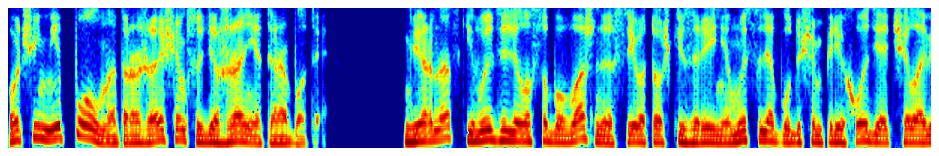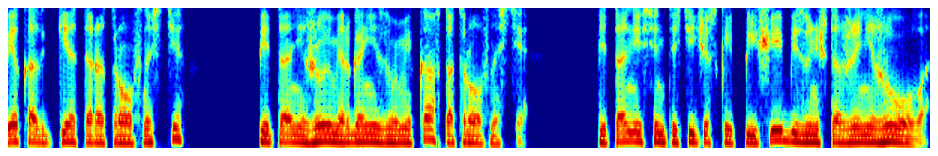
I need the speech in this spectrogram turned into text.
очень неполно отражающим содержание этой работы. Вернадский выделил особо важную с его точки зрения мысль о будущем переходе от человека от гетеротрофности, питания живыми организмами к автотрофности, питанию синтетической пищей без уничтожения живого.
